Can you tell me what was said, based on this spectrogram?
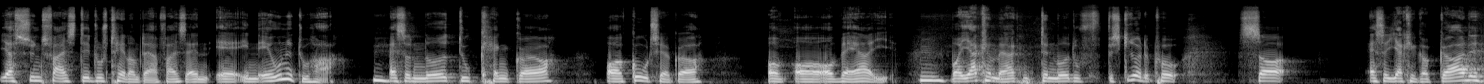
jeg synes faktisk, det du taler om der, faktisk er en, er en evne, du har. Mm. Altså noget, du kan gøre, og er god til at gøre, og, og, og være i. Mm. Hvor jeg kan mærke, den måde, du beskriver det på, så altså, jeg kan godt gøre det,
